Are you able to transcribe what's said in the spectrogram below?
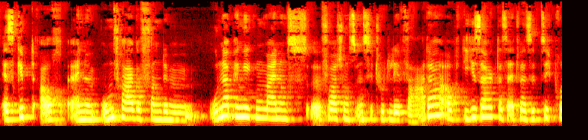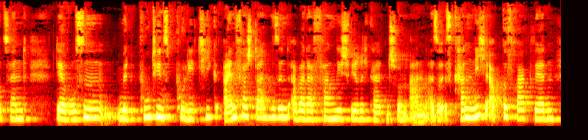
Es gibt auch eine Umfrage von dem unabhängigen Meinungsforschungsinstitut Levada. Auch die sagt, dass etwa 70 Prozent der Russen mit Putins Politik einverstanden sind, aber da fangen die Schwierigkeiten schon an. Also es kann nicht abgefragt werden,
